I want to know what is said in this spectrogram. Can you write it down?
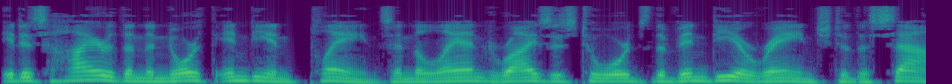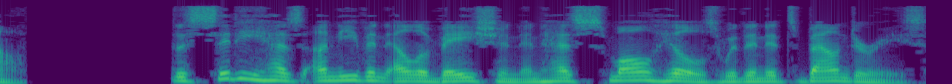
it is higher than the North Indian plains and the land rises towards the Vindhya range to the south. The city has uneven elevation and has small hills within its boundaries.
